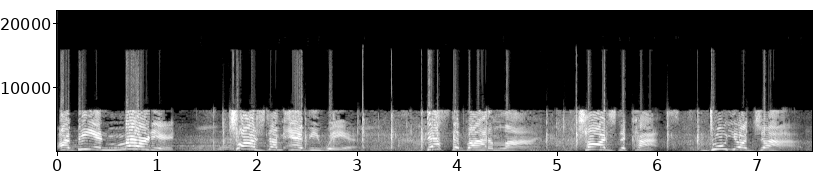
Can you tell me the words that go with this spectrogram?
are being murdered. Charge them everywhere. That's the bottom line. Charge the cops. Do your job.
